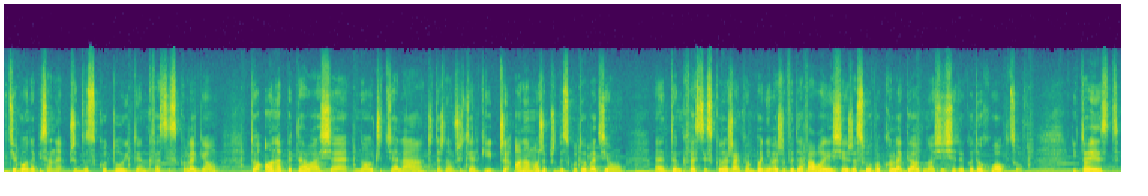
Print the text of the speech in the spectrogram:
gdzie było napisane przedyskutuj tę kwestię z kolegią, to ona pytała się nauczyciela, czy też nauczycielki, czy ona może przedyskutować ją, e, tę kwestię z koleżanką, ponieważ wydawało jej się, że słowo kolega odnosi się tylko do chłopców. I to jest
